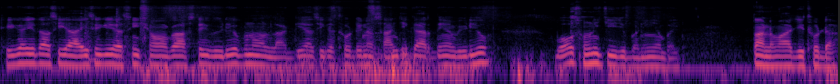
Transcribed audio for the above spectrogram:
ਠੀਕ ਆ ਇਹ ਤਾਂ ਅਸੀਂ ਆਏ ਸੀਗੇ, ਅਸੀਂ ਸ਼ੌਂਕ ਵਾਸਤੇ ਵੀਡੀਓ ਬਣਾਉਣ ਲੱਗ ਗਏ ਅਸੀਂ ਕਿ ਤੁਹਾਡੇ ਨਾਲ ਸਾਂਝੀ ਕਰਦੇ ਹਾਂ ਵੀਡੀਓ ਬਹੁਤ ਸੋਹਣੀ ਚੀਜ਼ ਬਣੀ ਆ ਬਾਈ। ਧੰਨਵਾਦ ਜੀ ਤੁਹਾਡਾ।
